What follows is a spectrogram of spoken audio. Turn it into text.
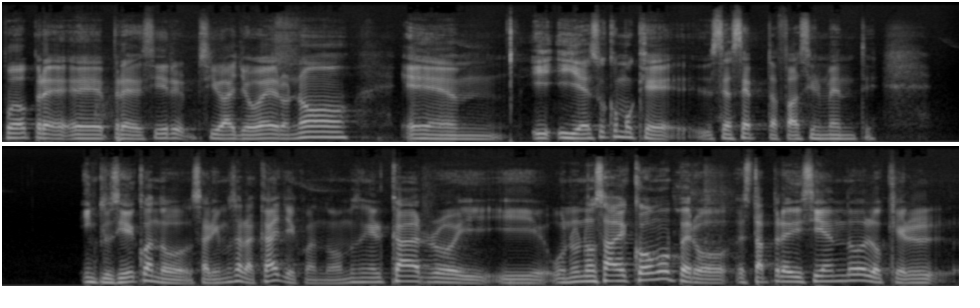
puedo eh, predecir si va a llover o no, em, y, y, eso como que se acepta fácilmente. Inclusive cuando salimos a la calle, cuando vamos en el carro y, uno no sabe cómo, pero está prediciendo lo que el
